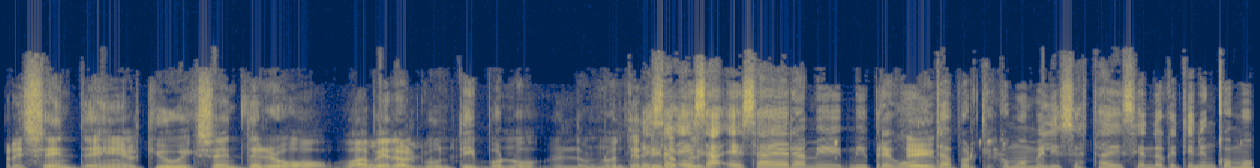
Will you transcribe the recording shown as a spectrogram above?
presentes en el Cubic Center o va a haber algún tipo, no, no entendí Esa, la esa, esa era mi, mi pregunta, porque como Melissa está diciendo que tienen como,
